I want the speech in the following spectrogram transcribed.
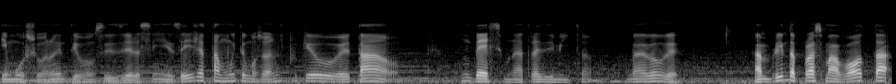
emocionante, vamos dizer assim. Esse aí já tá muito emocionante porque ele tá um décimo né, atrás de mim, então. Mas vamos ver. Abrindo a próxima volta,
